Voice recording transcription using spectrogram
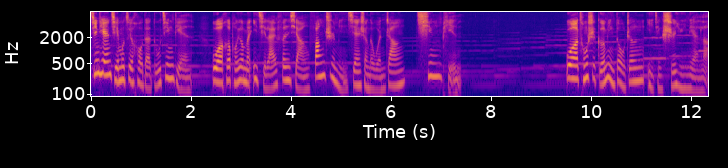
今天节目最后的读经典，我和朋友们一起来分享方志敏先生的文章《清贫》。我从事革命斗争已经十余年了，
